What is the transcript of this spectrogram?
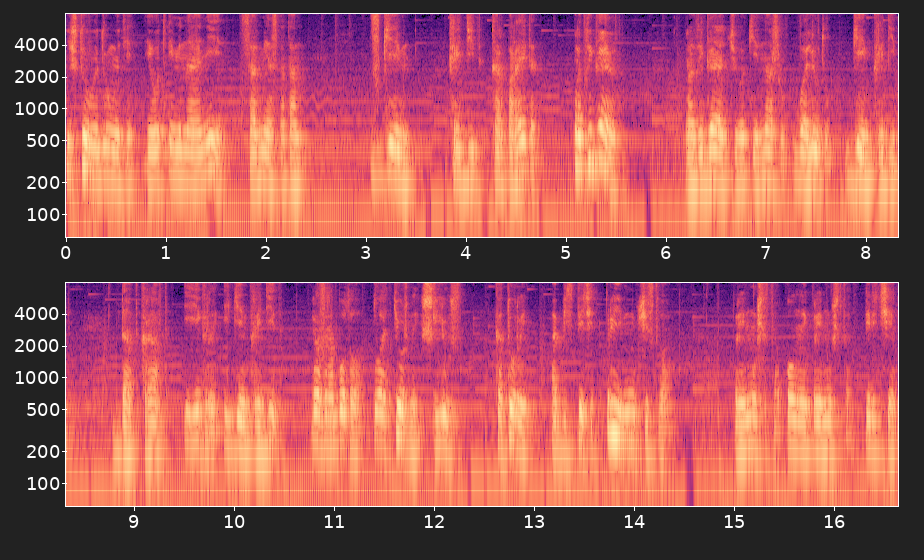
И что вы думаете? И вот именно они совместно там с Game Credit Corporated продвигают, продвигают, чуваки, нашу валюту Credit. Даткрафт и игры и Credit разработала платежный шлюз, который обеспечит преимущество, преимущество, полное преимущество перед чем?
